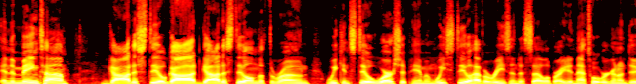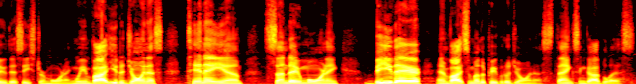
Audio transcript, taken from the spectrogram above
in the meantime, God is still God. God is still on the throne. We can still worship Him, and we still have a reason to celebrate. And that's what we're going to do this Easter morning. We invite you to join us 10 a.m. Sunday morning. Be there and invite some other people to join us. Thanks and God bless.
